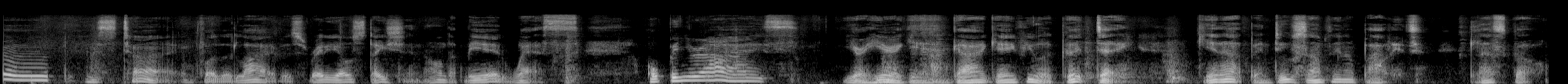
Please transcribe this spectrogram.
It's time for the livest radio station on the Midwest. Open your eyes. You're here again. God gave you a good day. Get up and do something about it. Let's go.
